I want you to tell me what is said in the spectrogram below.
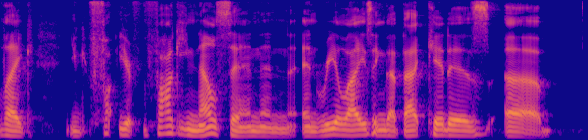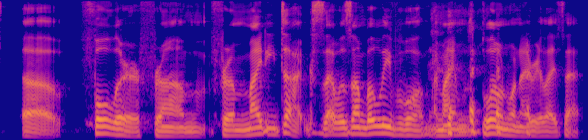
like you you're Foggy Nelson and and realizing that that kid is uh uh Fuller from from Mighty Ducks. That was unbelievable. My mind was blown when I realized that.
